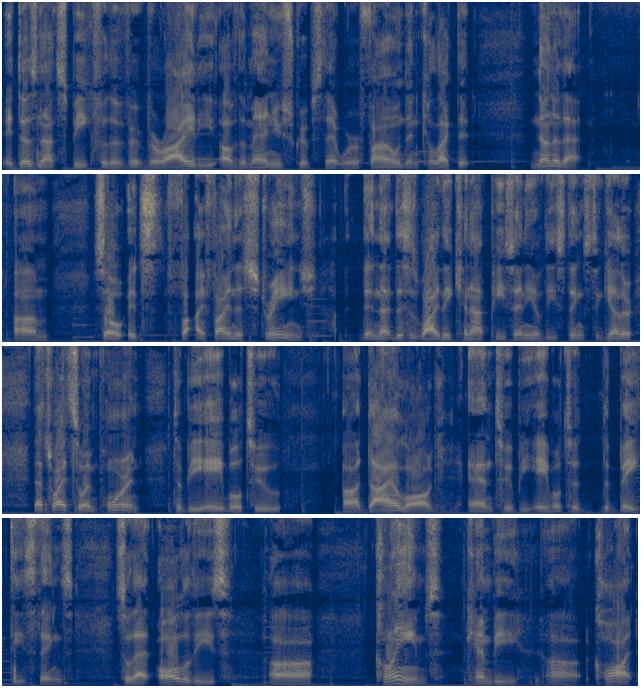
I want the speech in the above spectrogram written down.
It does not speak for the variety of the manuscripts that were found and collected. None of that. Um, so it's I find this strange, and that this is why they cannot piece any of these things together. That's why it's so important to be able to uh, dialogue and to be able to debate these things, so that all of these uh, claims can be uh, caught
